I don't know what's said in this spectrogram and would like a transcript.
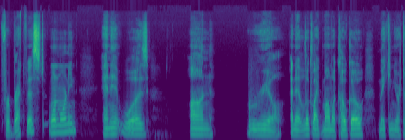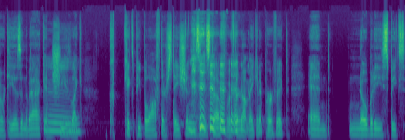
for breakfast one morning, and it was unreal. And it looked like Mama Coco making your tortillas in the back, and she Mm. like k- kicks people off their stations and stuff if they're not making it perfect. And nobody speaks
